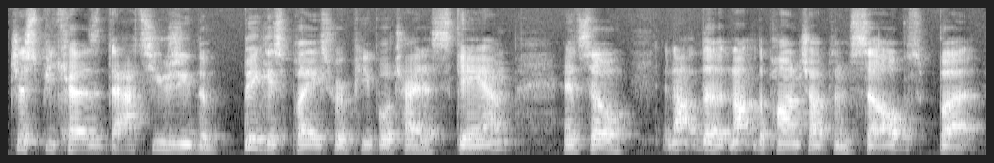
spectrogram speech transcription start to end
just because that's usually the biggest place where people try to scam. And so not the, not the pawn shop themselves, but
